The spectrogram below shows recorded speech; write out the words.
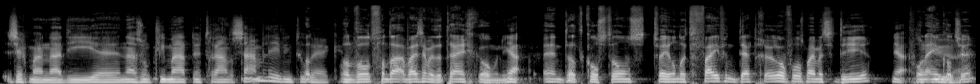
zeg maar, naar, die, eh, naar zo'n klimaatneutrale samenleving toe werken. want bijvoorbeeld vandaag, wij zijn met de trein gekomen nu. Ja. En dat kostte ons 235 euro volgens mij met z'n drieën. Ja, Voor een enkeltje.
